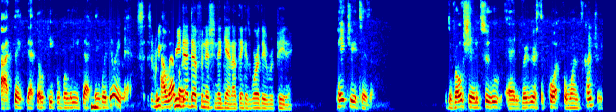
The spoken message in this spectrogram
I think that those people believe that they were doing that. Read, However, read that definition again. I think it's worthy of repeating. Patriotism, devotion to and vigorous support for one's country.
